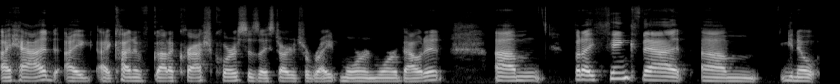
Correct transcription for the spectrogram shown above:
I had. I, I kind of got a crash course as I started to write more and more about it. Um, but I think that, um, you know,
